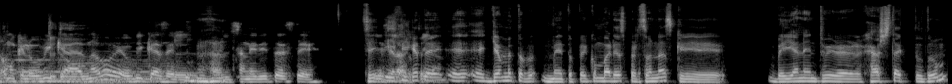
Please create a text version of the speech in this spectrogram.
como que lo ubicas, ¿no? Ubicas el, el sonidito este. Sí, y fíjate, eh, eh, yo me, me topé con varias personas que veían en Twitter hashtag To Doom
